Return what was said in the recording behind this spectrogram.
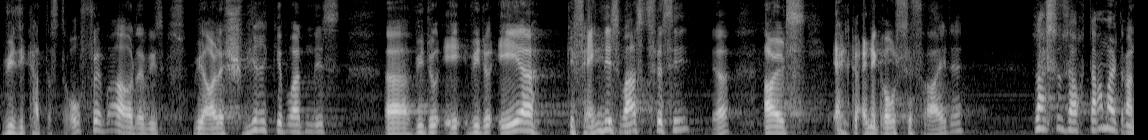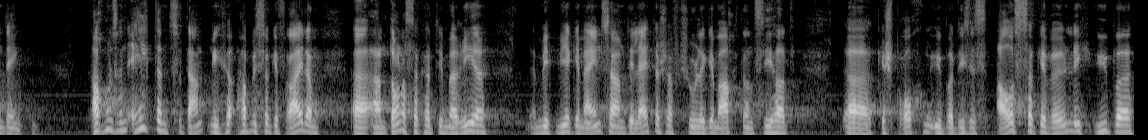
wie die Katastrophe war oder wie alles schwierig geworden ist, äh, wie, du, e, wie du eher Gefängnis warst für sie, ja, als eine große Freude. Lass uns auch da mal dran denken. Auch unseren Eltern zu danken. Ich habe mich so gefreut. Am, äh, am, Donnerstag hat die Maria mit mir gemeinsam die Leiterschaftsschule gemacht und sie hat äh, gesprochen über dieses außergewöhnlich, über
